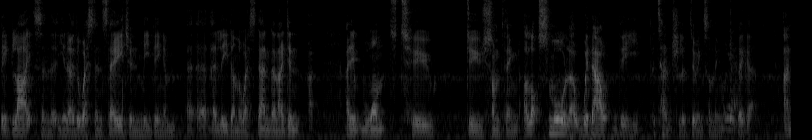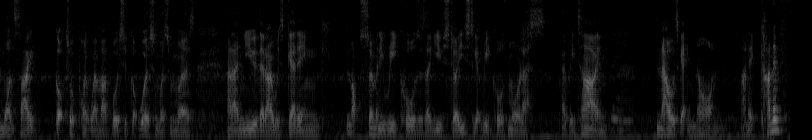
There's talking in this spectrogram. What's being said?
big lights and the you know the West End stage and me being a, a, lead on the West End, and I didn't I didn't want to do something a lot smaller without the potential of doing something much yeah. bigger. And once I got to a point where my voice had got worse and worse and worse, and I knew that I was getting not so many recalls as I used to. I used to get recalls more or less every time. Yeah. Now I was getting none, and it kind of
